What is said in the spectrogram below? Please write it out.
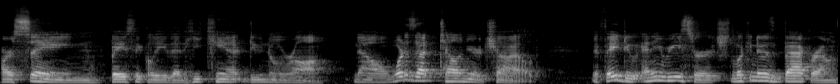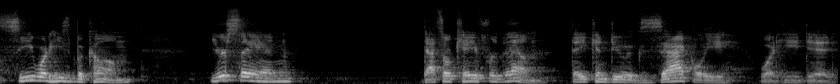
are saying basically that he can't do no wrong. Now, what is that telling your child? If they do any research, look into his background, see what he's become, you're saying that's okay for them they can do exactly what he did.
